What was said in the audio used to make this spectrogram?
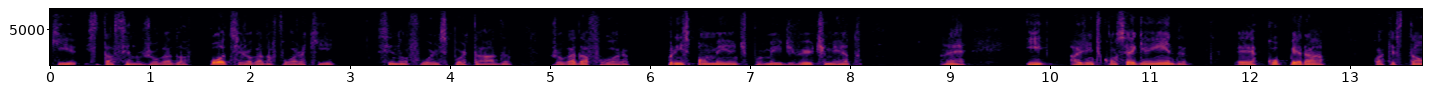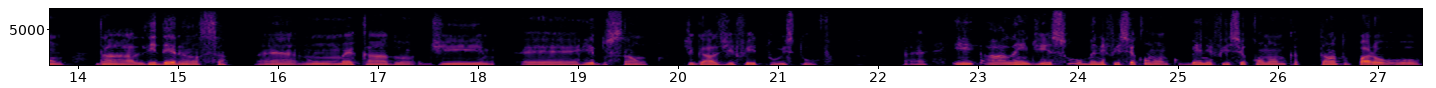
que está sendo jogada, pode ser jogada fora aqui, se não for exportada, jogada fora, principalmente por meio de divertimento, né? E a gente consegue ainda é, cooperar com a questão da liderança né, num mercado de é, redução de gases de efeito estufa. É, e, além disso, o benefício econômico. Benefício econômico tanto para o, o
